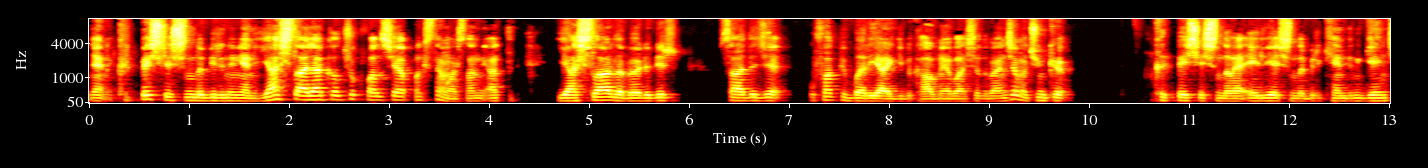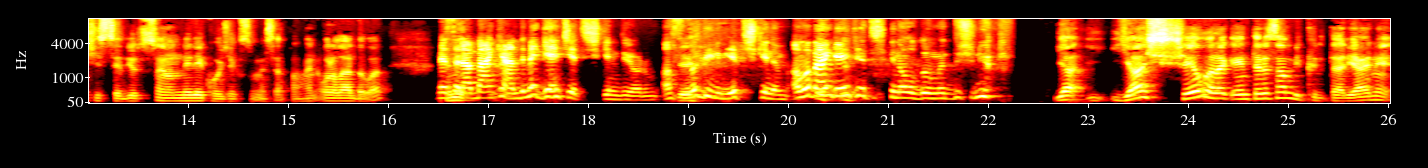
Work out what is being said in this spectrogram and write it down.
yani 45 yaşında birinin yani yaşla alakalı çok fazla şey yapmak istemezsin. Hani artık yaşlar da böyle bir sadece ufak bir bariyer gibi kalmaya başladı bence ama çünkü 45 yaşında veya 50 yaşında biri kendini genç hissediyorsa sen onu nereye koyacaksın mesela falan. Hani oralar da var. Mesela hani... ben kendime genç yetişkin diyorum. Aslında değilim yetişkinim ama ben genç yetişkin olduğumu düşünüyorum. Ya yaş şey olarak enteresan bir kriter. Yani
